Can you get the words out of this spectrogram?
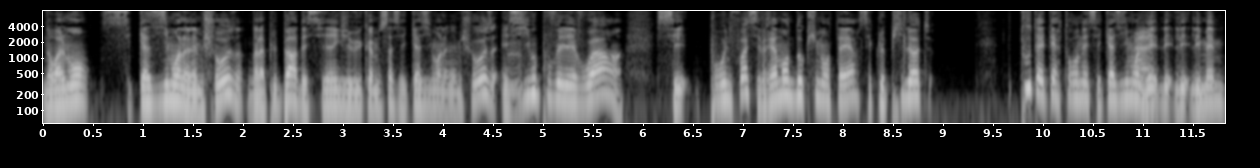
Normalement, c'est quasiment la même chose. Dans la plupart des séries que j'ai vues comme ça, c'est quasiment la même chose. Et Mhm. si vous pouvez les voir, c'est pour une fois, c'est vraiment documentaire. C'est que le pilote, tout a été retourné. C'est quasiment Ah les, ouais. les, les, les mêmes,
